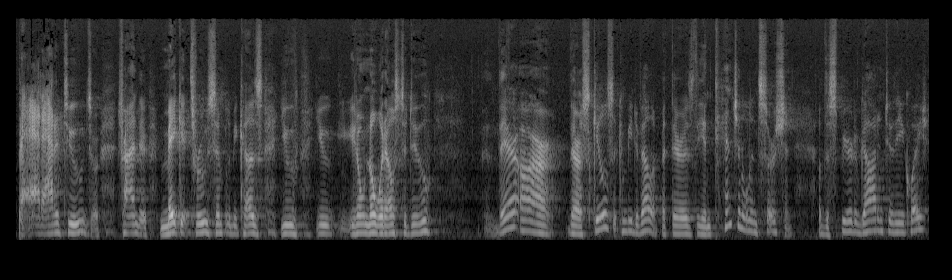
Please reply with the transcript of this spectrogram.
bad attitudes or trying to make it through simply because you, you, you don't know what else to do. There are, there are skills that can be developed, but there is the intentional insertion of the Spirit of God into the equation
